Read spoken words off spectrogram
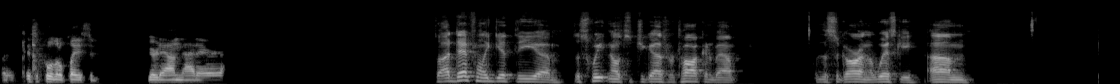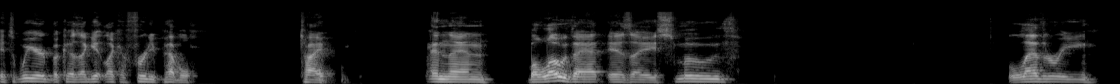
but it's, it's a cool little place if you're down that area. So I definitely get the uh, the sweet notes that you guys were talking about, the cigar and the whiskey. Um, it's weird because I get like a fruity pebble type, and then below that is a smooth, leathery,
